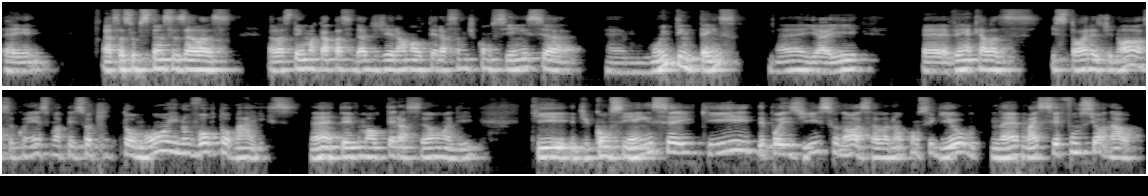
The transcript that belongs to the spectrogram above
é, essas substâncias elas, elas têm uma capacidade de gerar uma alteração de consciência é, muito intensa, né? E aí é, vem aquelas histórias de, nossa, eu conheço uma pessoa que tomou e não voltou mais, né? Teve uma alteração ali que, de consciência e que depois disso, nossa, ela não conseguiu, né, mais ser funcional.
